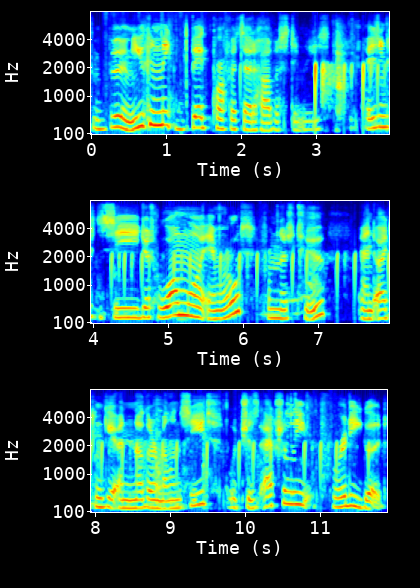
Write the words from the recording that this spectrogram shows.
Boom! You can make big profits out of harvesting these. As you can see, just one more emerald from those two and I can get another melon seed, which is actually pretty good.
